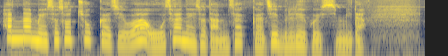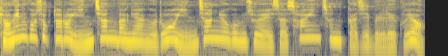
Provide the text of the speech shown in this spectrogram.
한남에서 서초까지와 오산에서 남사까지 밀리고 있습니다. 경인고속도로 인천 방향으로 인천요금소에서 서인천까지 밀리고요.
